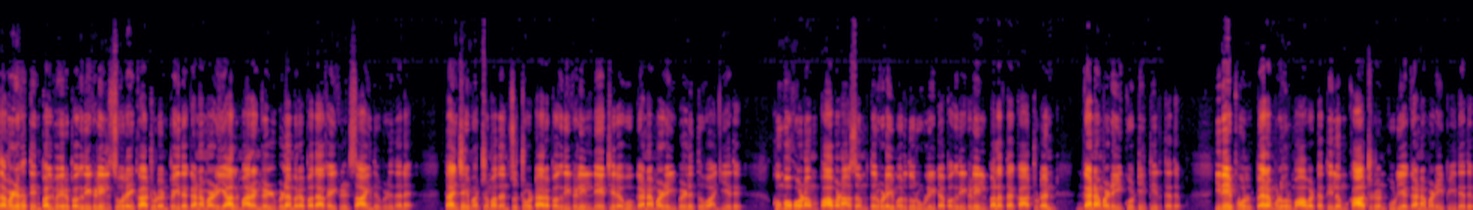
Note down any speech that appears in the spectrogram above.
தமிழகத்தின் பல்வேறு பகுதிகளில் சூறைக்காற்றுடன் பெய்த கனமழையால் மரங்கள் விளம்பர பதாகைகள் சாய்ந்து விழுந்தன. தஞ்சை மற்றும் அதன் சுற்றுவட்டார பகுதிகளில் நேற்றிரவு கனமழை வெளுத்து வாங்கியது. கும்பகோணம் பாபநாசம் திருவிடைமருதூர் உள்ளிட்ட பகுதிகளில் பலத்த காற்றுடன் கனமழை கொட்டி தீர்த்தது. இதேபோல் பெரம்பலூர் மாவட்டத்திலும் காற்றுடன் கூடிய கனமழை பெய்தது.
